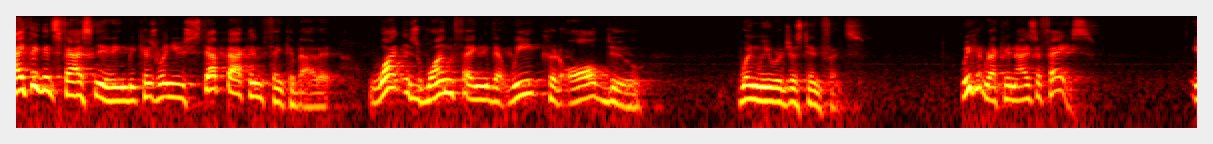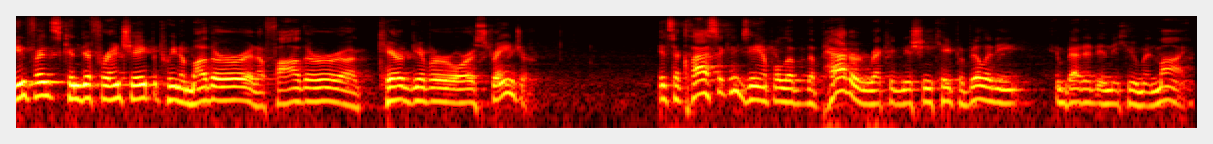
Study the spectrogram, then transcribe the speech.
I think it's fascinating because when you step back and think about it, what is one thing that we could all do when we were just infants? We could recognize a face. Infants can differentiate between a mother and a father, a caregiver, or a stranger. It's a classic example of the pattern recognition capability embedded in the human mind.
